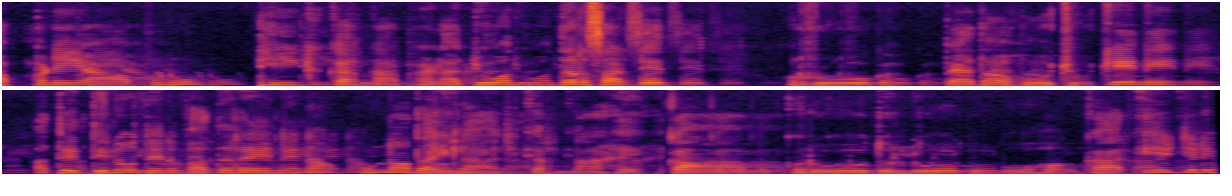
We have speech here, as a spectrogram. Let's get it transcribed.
ਆਪਣੇ ਆਪ ਨੂੰ ਠੀਕ ਕਰਨਾ ਪੈਣਾ, ਜੋ ਅੰਦਰ ਸਾਡੇ ਰੋਗ ਪੈਦਾ ਹੋ ਚੁੱਕੇ ਨੇ ਅਤੇ ਦਿਨੋ ਦਿਨ ਵੱਧ ਰਹੇ ਨੇ ਨਾ, ਉਹਨਾਂ ਦਾ ਇਲਾਜ ਕਰਨਾ ਹੈ। ਕਾਮ, ਕ੍ਰੋਧ, ਲੋਭ, ਮੋਹ, ਹੰਕਾਰ, ਇਹ ਜਿਹੜੇ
